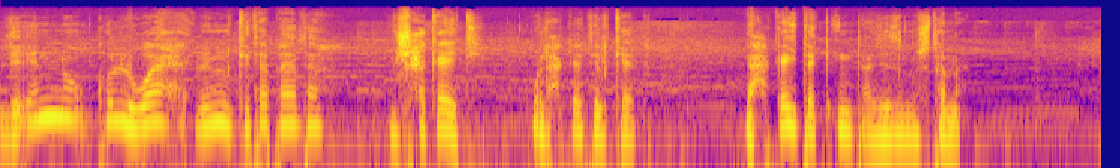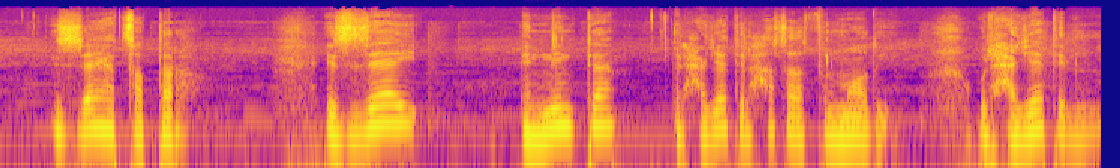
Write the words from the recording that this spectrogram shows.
لأنه كل واحد لأن الكتاب هذا مش حكايتي ولا حكاية الكاتب. ده حكايتك أنت عزيزي المستمع. إزاي هتسطرها؟ إزاي إن أنت الحاجات اللي حصلت في الماضي والحاجات ال-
